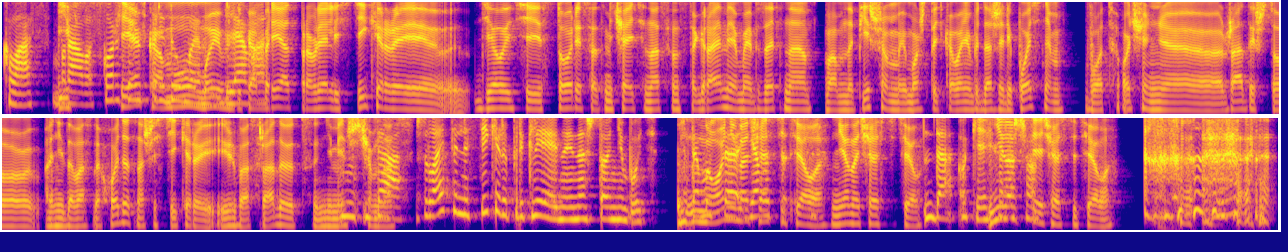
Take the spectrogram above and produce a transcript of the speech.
класс. И Браво. Скоро все, что-нибудь кому придумаем мы в декабре вас. отправляли стикеры, делайте сторис, отмечайте нас в Инстаграме, мы обязательно вам напишем и, может быть, кого-нибудь даже репостнем. Вот, очень э, рады, что они до вас доходят, наши стикеры, и вас радуют не меньше, чем да, нас. желательно стикеры приклеенные на что-нибудь. Потому Но что не на части вот- тела, не на части тела. Да, окей, Не на хорошо. все части тела.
